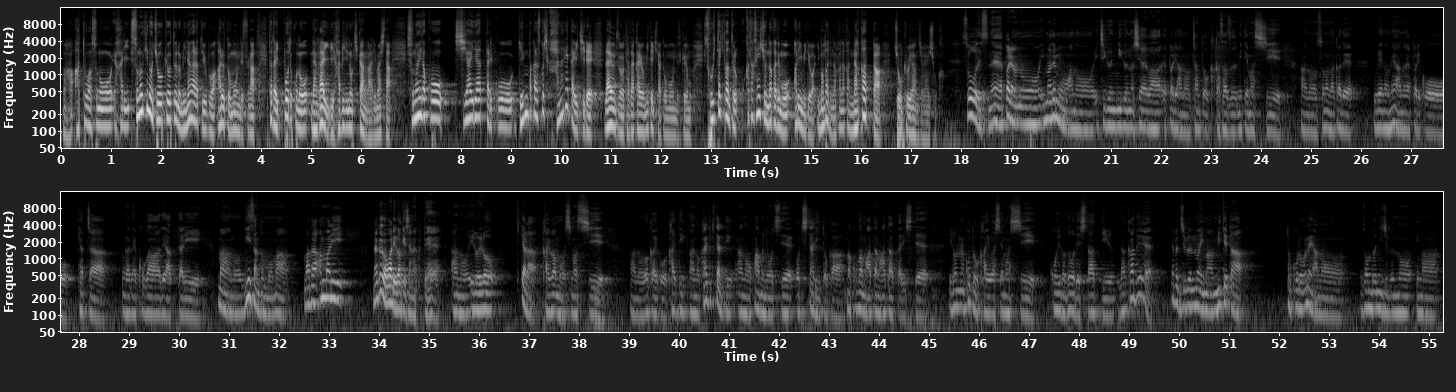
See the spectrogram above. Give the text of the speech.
まあ、あとはその、やはりその日の状況というのを見ながらという部分はあると思うんですが、ただ一方でこの長いリハビリの期間がありました。その間、こう、試合であったり、こう、現場から少し離れた位置でライオンズの戦いを見てきたと思うんですけども、そういった期間というのは岡田選手の中でも、ある意味では今までなかなかなかった状況なんじゃないでしょうか。そうですねやっぱりあの今でもあの1軍2軍の試合はやっぱりあのちゃんと欠かさず見てますしあのその中で上のねあのやっぱりこうキャッチャーがね古賀であったりまああの銀さんともまあまだあんまり仲が悪いわけじゃなくてあのいろいろ来たら会話もしますしあの若い子が帰ってあの帰ってきたらっていうあのファームに落ちて落ちたりとか、まあ、古賀も頭当たったりしていろんなことを会話してますしこういうのどうでしたっていう中でやっぱ自分の今見てたところをねあの存分に自分の今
